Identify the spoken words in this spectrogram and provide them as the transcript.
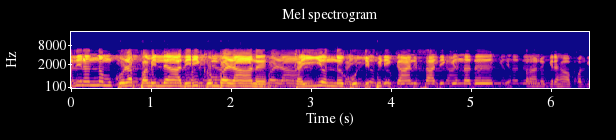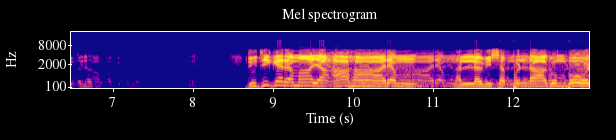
ഇതിനൊന്നും കുഴപ്പമില്ലാതിരിക്കുമ്പോഴാണ് കയ്യൊന്ന് കൂട്ടിപ്പിടിക്കാൻ സാധിക്കുന്നത്. എത്ര അനുഗ്രഹം രുചികരമായ ആഹാരം നല്ല വിശപ്പുണ്ടാകുമ്പോൾ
